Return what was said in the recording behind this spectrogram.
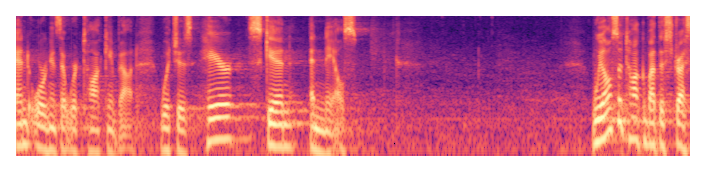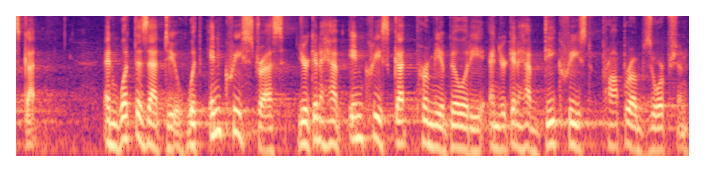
end organs that we're talking about, which is hair, skin, and nails. We also talk about the stress gut. And what does that do? With increased stress, you're going to have increased gut permeability and you're going to have decreased proper absorption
